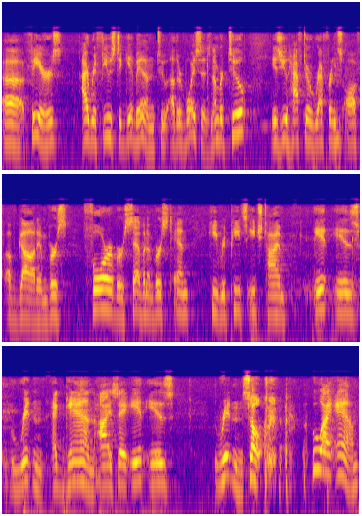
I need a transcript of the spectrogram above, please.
uh, fears, I refuse to give in to other voices. Number two is you have to reference off of God. In verse 4, verse 7, and verse 10, he repeats each time, It is written. Again, I say, It is written. So, who I am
